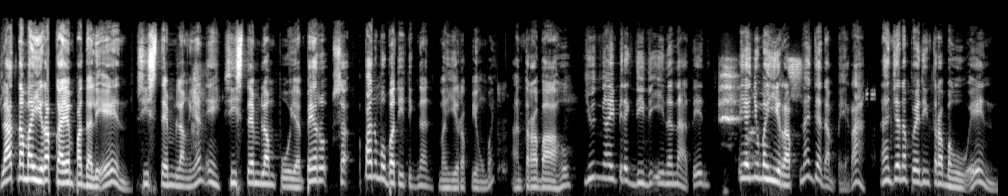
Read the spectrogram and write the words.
Lahat na mahirap kayang padaliin. System lang yan eh. System lang po yan. Pero sa paano mo ba titignan? Mahirap yung why? Ang trabaho. Yun nga yung pinagdidiinan natin. Ayan yung mahirap. Nandyan ang pera. Nandyan ang pwedeng trabahuin.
